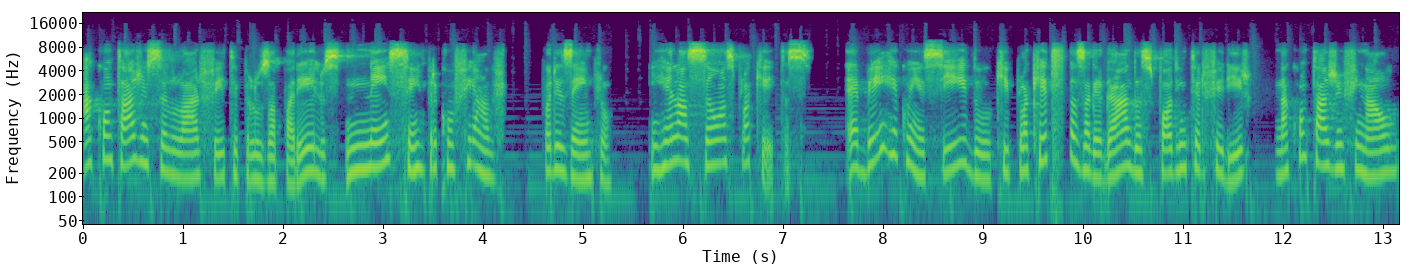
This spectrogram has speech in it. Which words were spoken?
a contagem celular feita pelos aparelhos nem sempre é confiável. Por exemplo, em relação às plaquetas. É bem reconhecido que plaquetas agregadas podem interferir na contagem final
